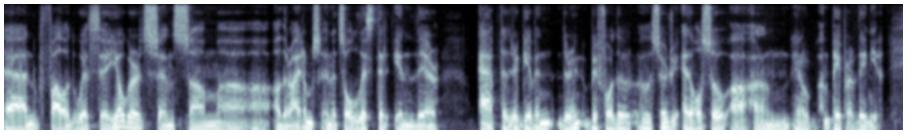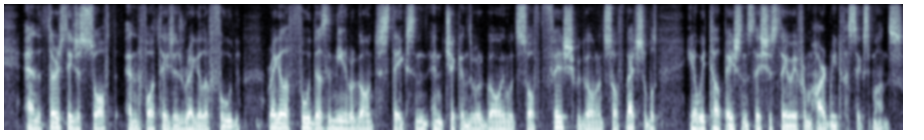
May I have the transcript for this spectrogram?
and followed with uh, yogurts and some uh, uh, other items, and it's all listed in their app that they're given during before the uh, surgery, and also uh, on you know on paper if they need it. And the third stage is soft, and the fourth stage is regular food. Regular food doesn't mean we're going to steaks and, and chickens. We're going with soft fish. We're going with soft vegetables. You know, we tell patients they should stay away from hard meat for six months,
